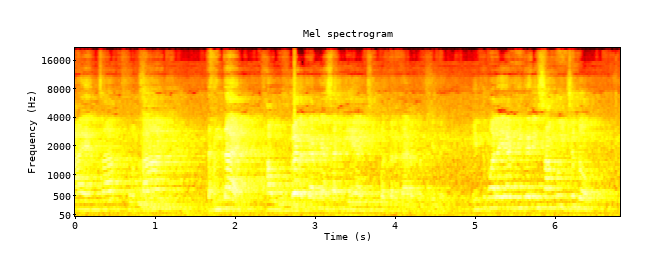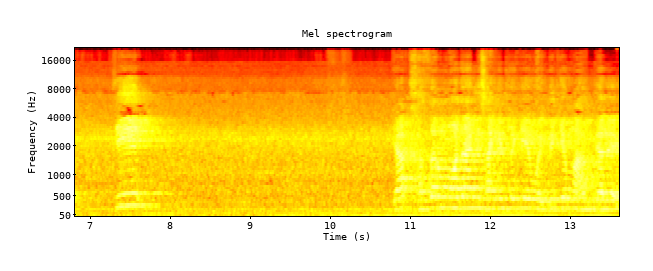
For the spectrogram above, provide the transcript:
हा यांचा खोतान धंदा आहे. हा उघड करण्यासाठी ही आजची पत्रकार परिषद आहे. मी तुम्हाला या ठिकाणी सांगू इच्छितो की या खासदार महोदयांनी सांगितलं की हे वैद्यकीय महाविद्यालय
